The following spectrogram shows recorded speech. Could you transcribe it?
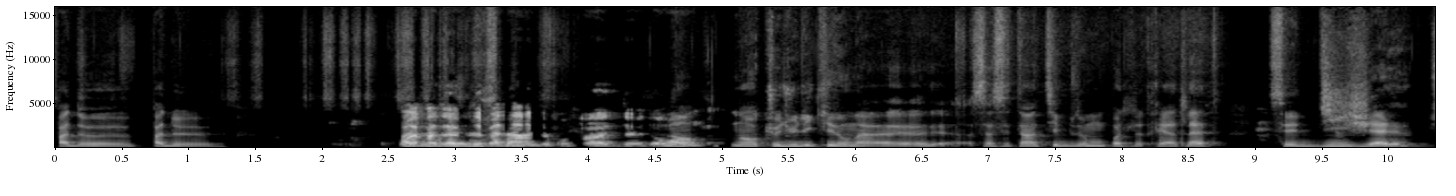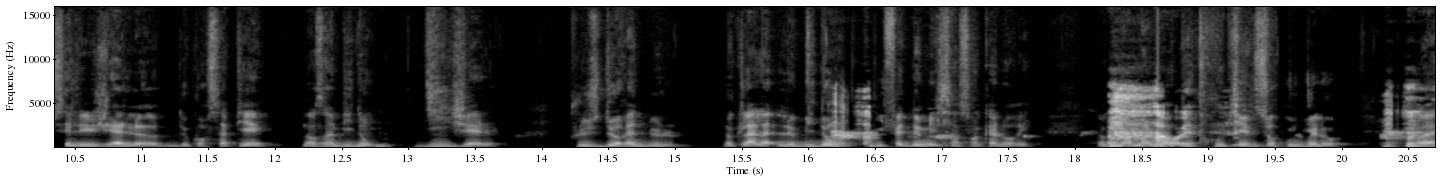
pas de, pas de, pas, de, de, banane, de compote, d'orange. Non, non, que du liquide. On a, ça, c'était un type de mon pote, le triathlète. C'est 10 gels, tu sais, les gels de course à pied, dans un bidon. 10 mhm. gels, plus 2 Red Bull. Donc là, le bidon, il fait 2500 calories. Donc normalement, ah tranquille sur tout le vélo. Ouais.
